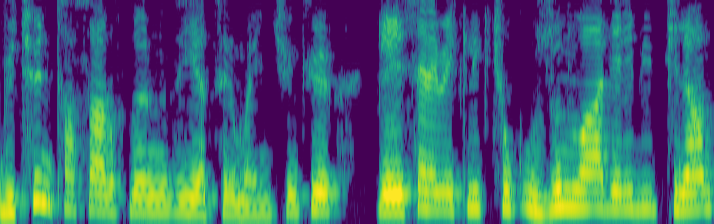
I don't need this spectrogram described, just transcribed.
bütün tasarruflarınızı yatırmayın. Çünkü bireysel emeklilik çok uzun vadeli bir plan.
